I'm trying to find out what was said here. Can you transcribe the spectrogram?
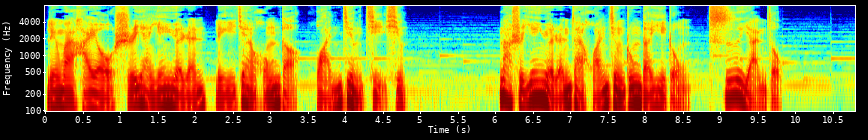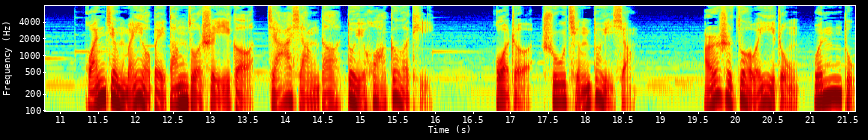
另外，还有实验音乐人李建宏的环境即兴，那是音乐人在环境中的一种私演奏。环境没有被当作是一个假想的对话个体，或者抒情对象，而是作为一种温度。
